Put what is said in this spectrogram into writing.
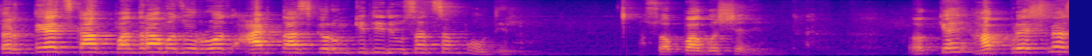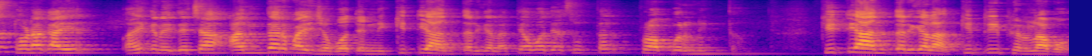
तर तेच काम पंधरा मजूर रोज आठ तास करून किती दिवसात संपवतील? सोपा क्वेश्चन आहे. ओके हा प्रश्नच थोडा काय आहे का नाही? त्याच्या अंतर पाहिजे बुवा त्यांनी. किती अंतर गेला? तेव्हा त्याचं उत्तर प्रॉपर निघतं. किती अंतर गेला? किती फिरला भाऊ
